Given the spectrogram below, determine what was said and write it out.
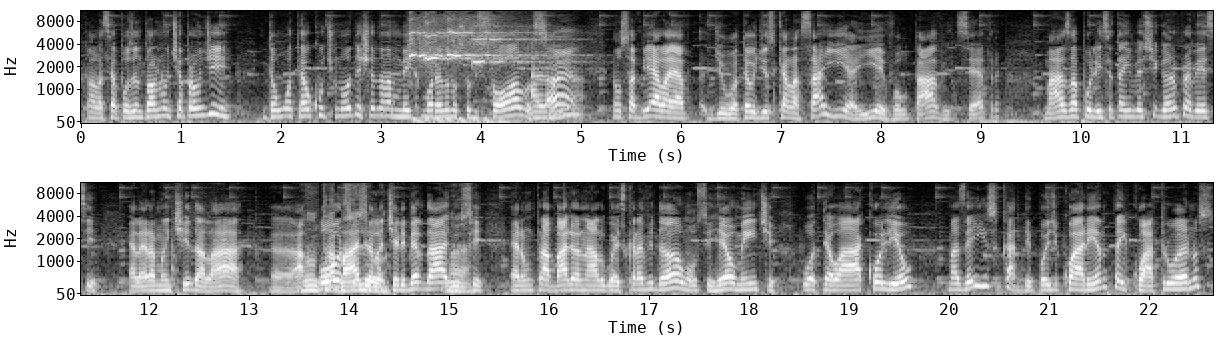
Então ela se aposentou, ela não tinha pra onde ir. Então o hotel continuou deixando ela meio que morando no subsolo, assim. Não sabia, ela de- o hotel disse que ela saía, ia e voltava, etc. Mas a polícia tá investigando pra ver se ela era mantida lá ah, a Num força, ou se trabalho- ela tinha liberdade, ou Ah. se era um trabalho análogo à escravidão, ou se realmente o hotel a acolheu. Mas é isso, cara. Depois de 44 anos,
